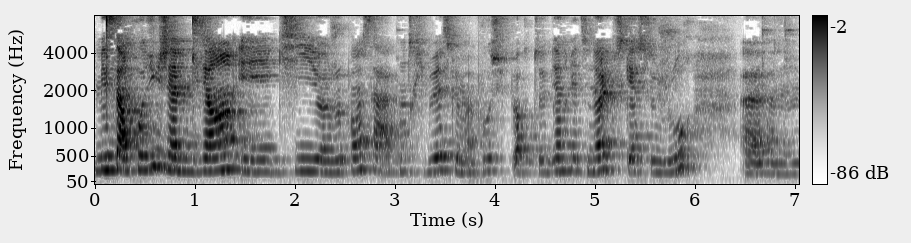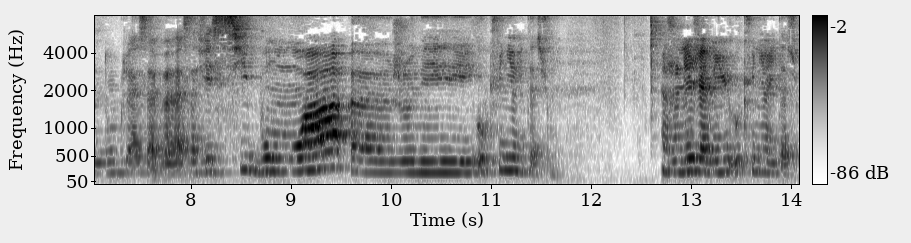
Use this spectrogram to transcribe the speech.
Mais c'est un produit que j'aime bien et qui, je pense, a contribué à ce que ma peau supporte bien le rétinol puisqu'à ce jour, donc là ça, ça fait 6 bons mois, je n'ai aucune irritation. Je n'ai jamais eu aucune irritation.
